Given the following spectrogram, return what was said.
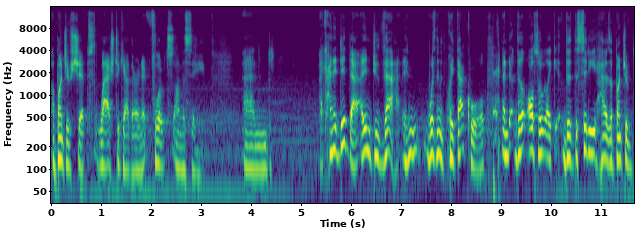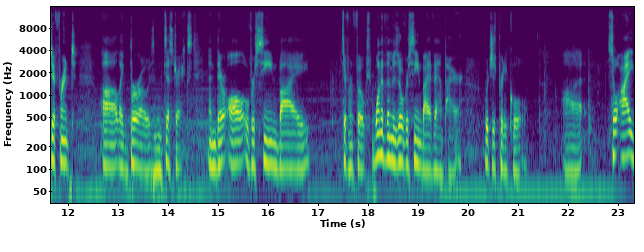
a bunch of ships lashed together and it floats on the sea. And I kind of did that. I didn't do that. It wasn't even quite that cool. And also, like the the city has a bunch of different uh, like boroughs and districts, and they're all overseen by different folks. One of them is overseen by a vampire, which is pretty cool. Uh, so I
